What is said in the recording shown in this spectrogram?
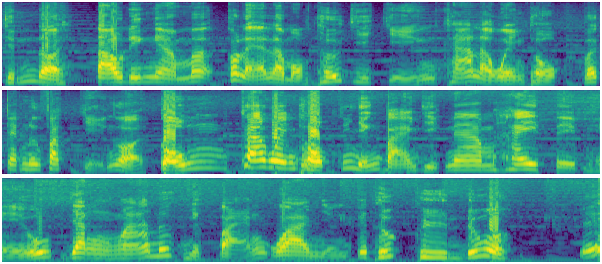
chính thôi tàu điện ngầm á, có lẽ là một thứ di chuyển khá là quen thuộc với các nước phát triển rồi. Cũng khá quen thuộc với những bạn việt nam hay tìm hiểu văn hóa nước nhật bản qua những cái thước phim, đúng không?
